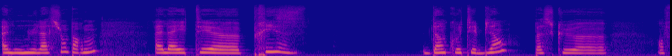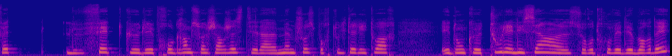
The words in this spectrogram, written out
annulation, pardon, elle a été prise d'un côté bien parce que en fait le fait que les programmes soient chargés c'était la même chose pour tout le territoire et donc euh, tous les lycéens euh, se retrouvaient débordés,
